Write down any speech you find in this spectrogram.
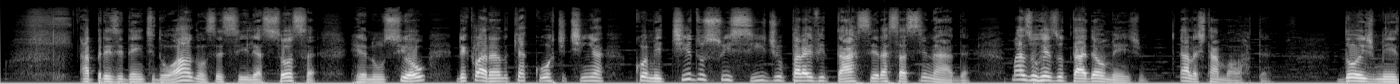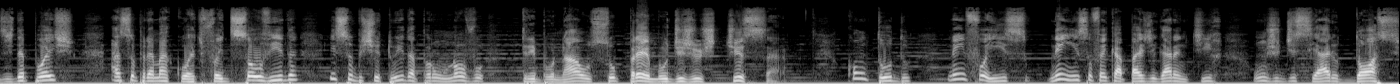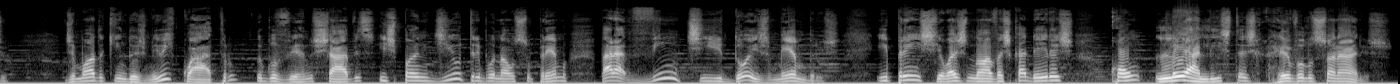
A presidente do órgão, Cecília Souza, renunciou, declarando que a corte tinha cometido suicídio para evitar ser assassinada. Mas o resultado é o mesmo: ela está morta. Dois meses depois, a Suprema Corte foi dissolvida e substituída por um novo Tribunal Supremo de Justiça. Contudo, nem foi isso, nem isso foi capaz de garantir um judiciário dócil, de modo que em 2004 o governo Chaves expandiu o Tribunal Supremo para 22 membros e preencheu as novas cadeiras com lealistas revolucionários.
